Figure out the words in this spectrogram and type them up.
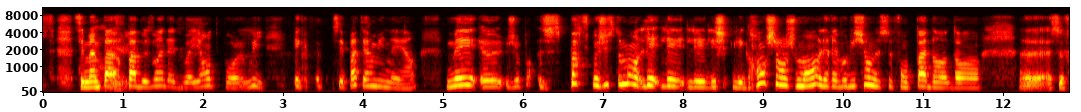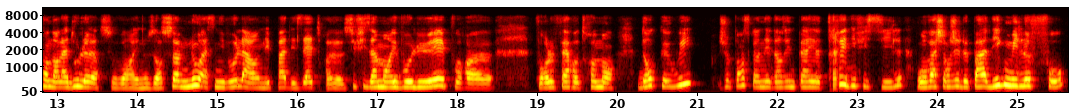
c'est même pas, pas besoin d'être voyante pour. Oui, et c'est pas terminé. Hein mais euh, je, parce que justement, les, les, les, les, grands changements, les révolutions ne se font pas dans, dans euh, se font dans la douleur souvent, et nous en sommes, nous, à ce niveau-là, on n'est pas des êtres euh, suffisamment évolués pour, pour le faire autrement. Donc oui, je pense qu'on est dans une période très difficile où on va changer de paradigme, il le faut,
